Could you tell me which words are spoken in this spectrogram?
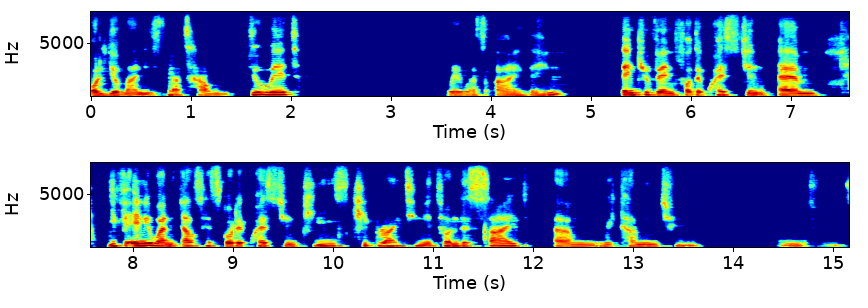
all your monies. That's how we do it. Where was I then? Thank you, Ven, for the question. Um, if anyone else has got a question, please keep writing it on the side. Um, we come into, to, coming to it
